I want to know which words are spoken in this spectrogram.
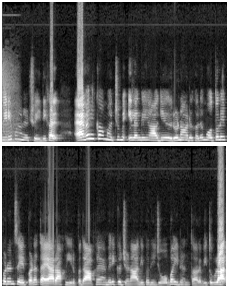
விரிவான செய்திகள். அமெரிக்கா மற்றும் இலங்கை ஆகிய இரு நாடுகளும் ஒத்துழைப்புடன் செயற்பட தயாராக இருப்பதாக அமெரிக்க ஜனாதிபதி ஜோ பைடன் தெரிவித்துள்ளார்.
